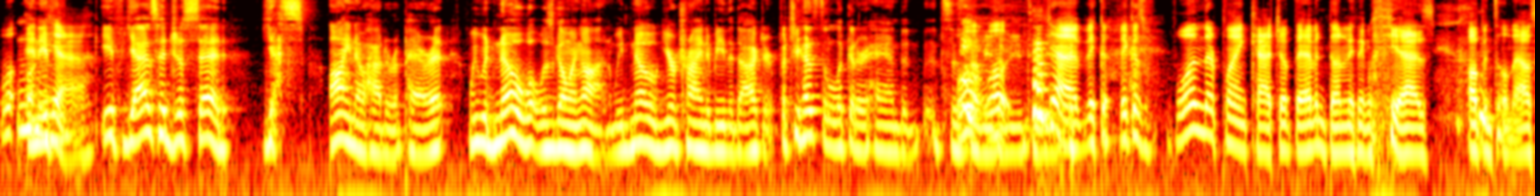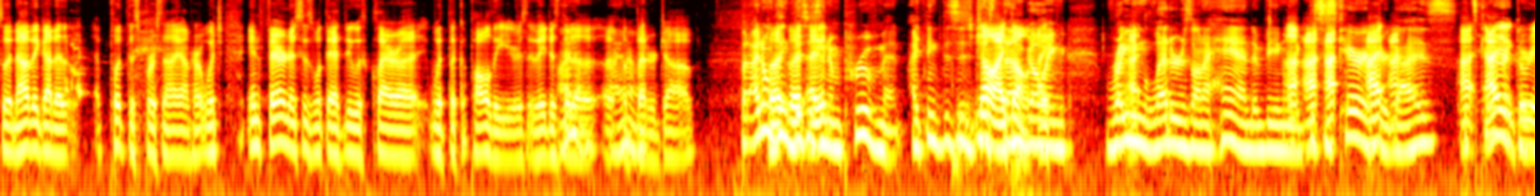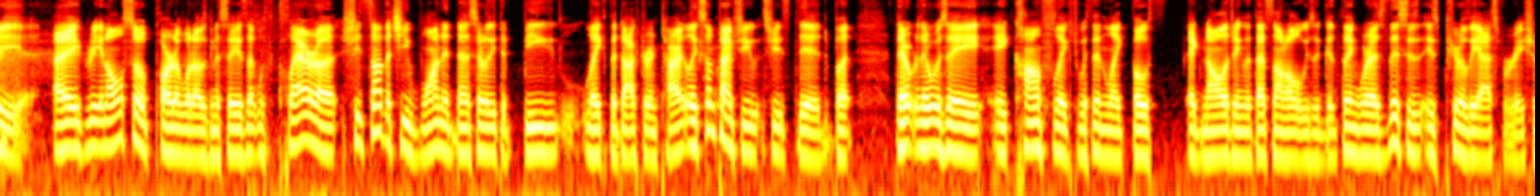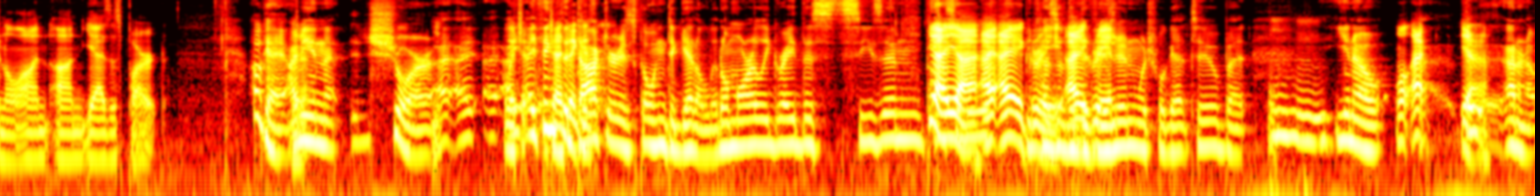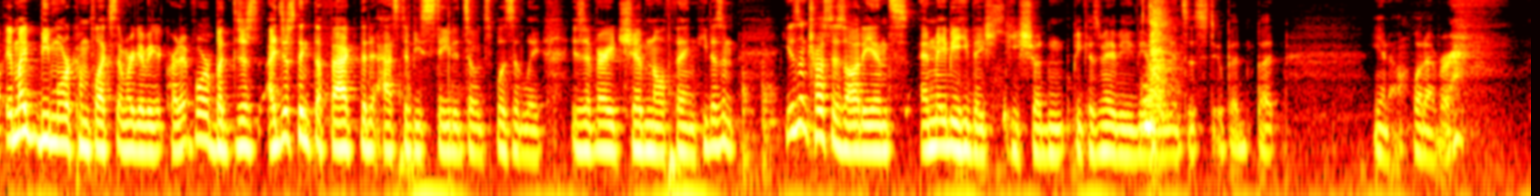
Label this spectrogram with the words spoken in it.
Well, And if yeah, if Yaz had just said, "Yes, I know how to repair it," we would know what was going on. We'd know you're trying to be the doctor. But she has to look at her hand and it says well, well, WWT. yeah, because, because one, they're playing catch up. They haven't done anything with Yaz up until now, so now they got to put this personality on her. Which, in fairness, is what they had to do with Clara with the Capaldi years. They just did know, a, I a, better job. But I don't But- think but this is an improvement. I think this is just No, I them don't. I- writing letters on a hand and being like, "This I- is character, I- I- guys." I, It's I character." agree. I agree. And also, part of what I was going to say is that with Clara, she, it's not that she wanted necessarily to be like the Doctor entirely. Like sometimes she she did, but there there was a a conflict within like both acknowledging that that's not always a good thing. Whereas this is, is purely aspirational on on Yaz's part. Okay, I mean, sure. I I, I, Which- I think which I the think Doctor is... going to get a little morally grade this season. Yeah, yeah, I- I agree. Because of the I agree. Division, which we'll get to. But Mm-hmm. you know, Well, I, yeah. Uh, I don't know. It might be more complex than we're giving it credit for, but just I just think the fact that it has to be stated so explicitly is a very Chibnall thing. He doesn't he doesn't trust his audience, and maybe he they, he shouldn't because maybe the audience is stupid. But you know, whatever.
